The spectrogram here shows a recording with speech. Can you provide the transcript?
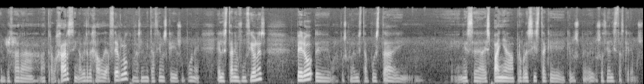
empezar a, trabajar sin haber dejado de hacerlo, con las limitaciones que ello supone el estar en funciones, pero eh, bueno, pues con la vista puesta en, esa España progresista que, los, socialistas queremos.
